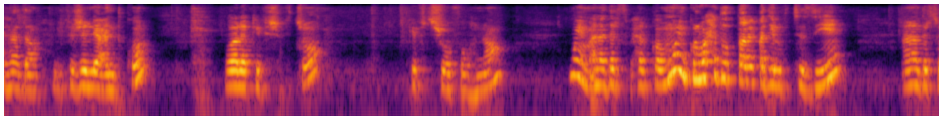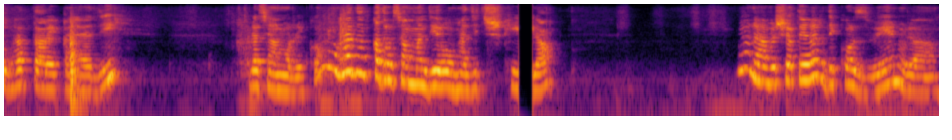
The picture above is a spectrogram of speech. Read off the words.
هذا الفجل اللي عندكم. voilà كيف شفتوا كيف تشوفوا هنا؟ المهم أنا درت بحال هكا. المهم كل واحد والطريقة ديالو في التزيين أنا درتو بهاد الطريقة هذه. بلاتي غنوريكم وهذا نقدروا حتى نديروهم هذه التشكيلة. ولا باش يعطي غير ديكور زوين ولا؟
